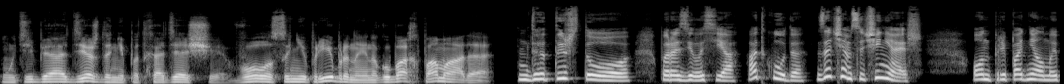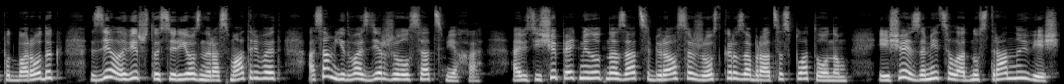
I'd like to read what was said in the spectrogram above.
«У тебя одежда неподходящая, волосы не прибраны и на губах помада». «Да ты что?» – поразилась я. «Откуда? Зачем сочиняешь?» Он приподнял мой подбородок, сделал вид, что серьезно рассматривает, а сам едва сдерживался от смеха. А ведь еще пять минут назад собирался жестко разобраться с Платоном. И еще я заметила одну странную вещь.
